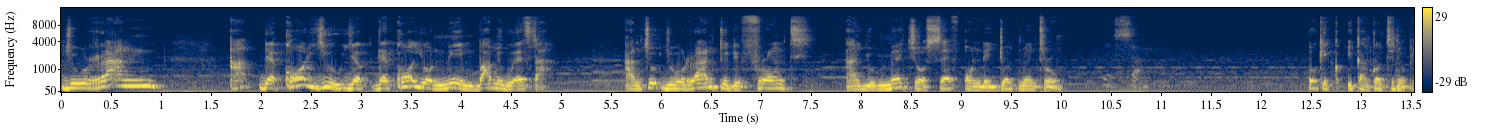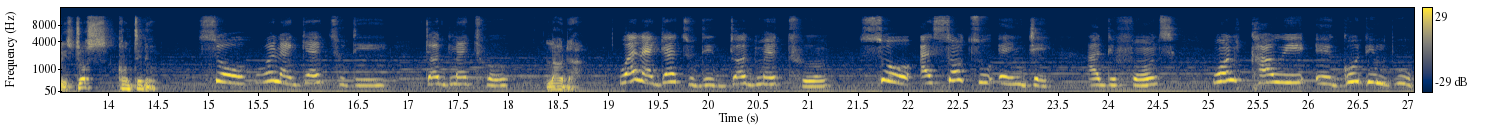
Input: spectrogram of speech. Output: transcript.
you ran and uh, they call you you- they call your name Bamiwo Esther and so you ran to the front and you met yourself on the judgment room Yes. sir. Okay, you can continue, please. Just continue. So when I get to the judgment hall, Louder. when I get to the judgment throne, so I saw two angels at the front. One carry a golden book,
